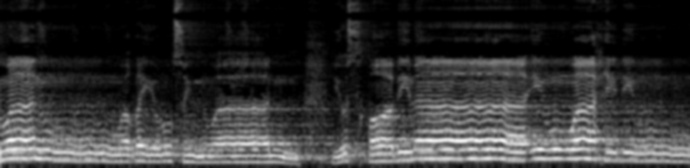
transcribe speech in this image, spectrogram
صنوان وغير صنوان يسقى بماء واحد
